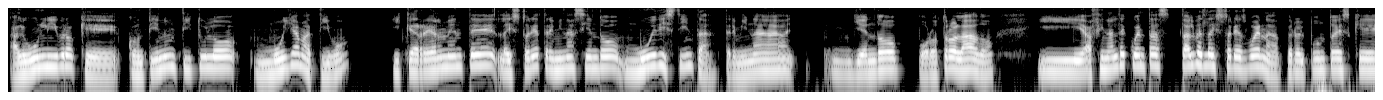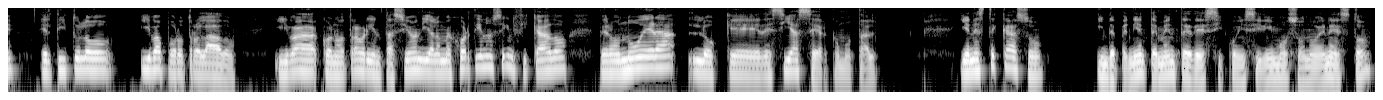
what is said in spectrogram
algún libro que contiene un título muy llamativo, y que realmente la historia termina siendo muy distinta, termina yendo por otro lado y a final de cuentas tal vez la historia es buena, pero el punto es que el título iba por otro lado, iba con otra orientación y a lo mejor tiene un significado, pero no era lo que decía ser como tal. Y en este caso, independientemente de si coincidimos o no en esto,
